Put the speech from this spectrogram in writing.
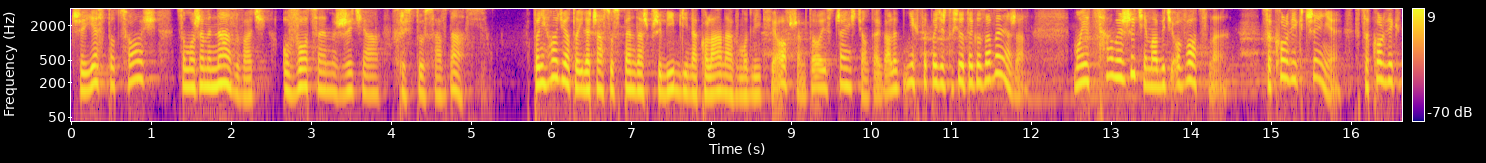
Czy jest to coś, co możemy nazwać owocem życia Chrystusa w nas? To nie chodzi o to, ile czasu spędzasz przy Biblii, na kolanach, w modlitwie. Owszem, to jest częścią tego, ale nie chcę powiedzieć, że to się do tego zawęża. Moje całe życie ma być owocne. Cokolwiek czynię, w cokolwiek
